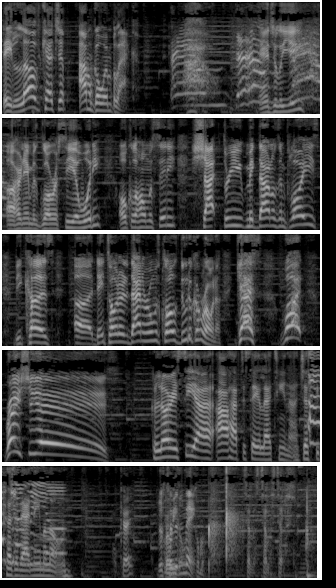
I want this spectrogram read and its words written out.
They love ketchup. I'm going black. Angela Yee, uh, her name is Gloricia Woody, Oklahoma City, shot three McDonald's employees because uh, they told her the dining room was closed due to Corona. Guess what race she is? Gloricia, I'll have to say Latina just because of that name alone. Okay, just Where because of the name. Come on. Tell us, tell us, tell us.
